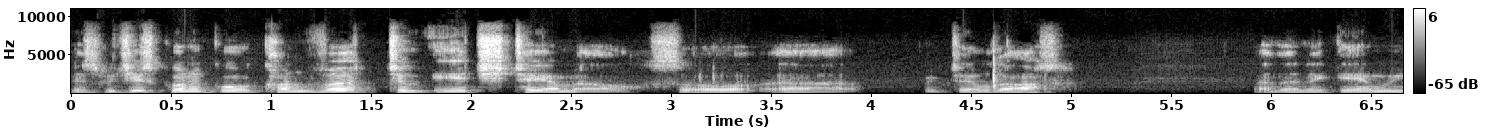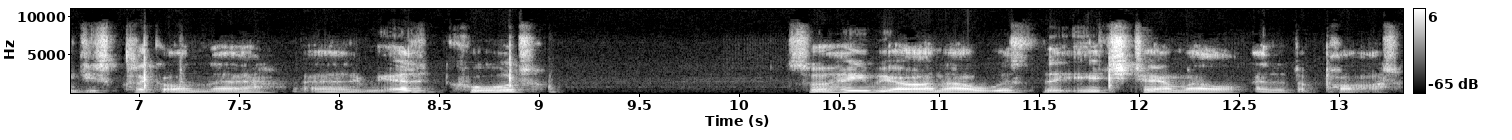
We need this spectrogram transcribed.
is we're just going to go convert to HTML so uh, we do that and then again we just click on there and we edit code. So here we are now with the HTML editor part.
